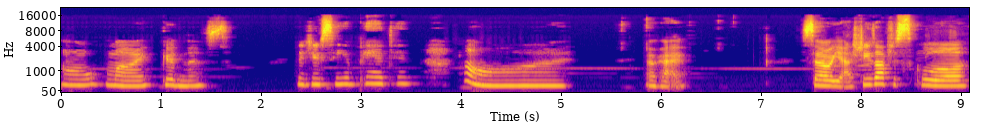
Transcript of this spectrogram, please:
Oh my goodness. Did you see him panting? Aww. Okay. So yeah, she's off to school.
